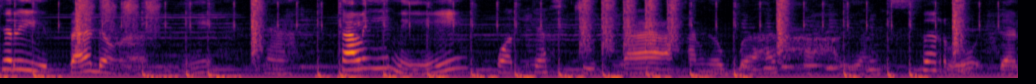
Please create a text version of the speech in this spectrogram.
Cerita dong Ami. Nah kali ini podcast kita akan ngebahas hal-hal yang seru Dan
